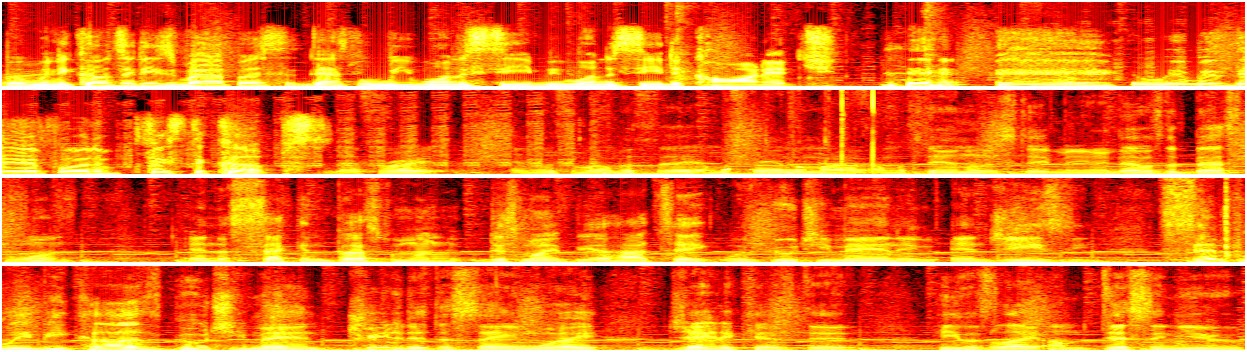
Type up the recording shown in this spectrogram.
but when it comes to these rappers, that's what we want to see. We want to see the carnage. we was there for the fix the cups. That's right. And this is what I'm gonna say. I'm gonna stand on my. I'm gonna stand on the statement. That was the best one. And the second best one, this might be a hot take, was Gucci Mane and, and Jeezy. Simply because Gucci Mane treated it the same way Jadakiss did. He was like, "I'm dissing you.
